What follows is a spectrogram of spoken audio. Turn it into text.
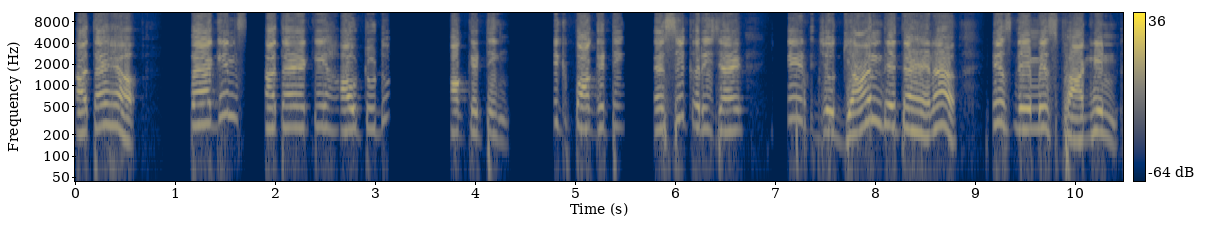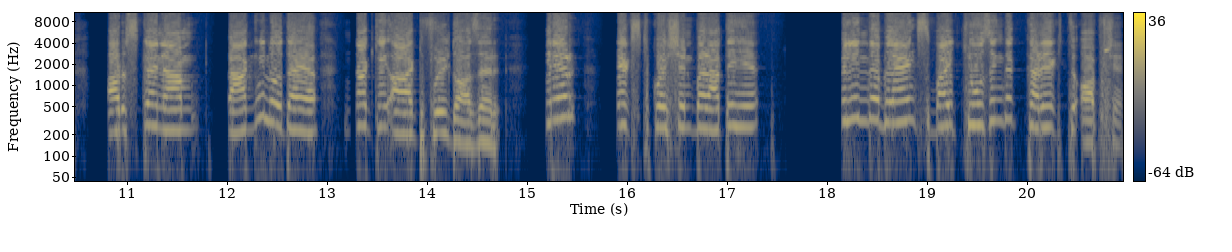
आता है। फैगिन आता है कि how to do pocketing pick pocketing कैसे करी जाए। ये जो ज्ञान देता है ना हिज नेम इज़ फागिन और उसका नाम फागिन होता है, ना कि Artful Dodger clear next question पर आते हैं. Fill in the blanks by choosing the correct option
